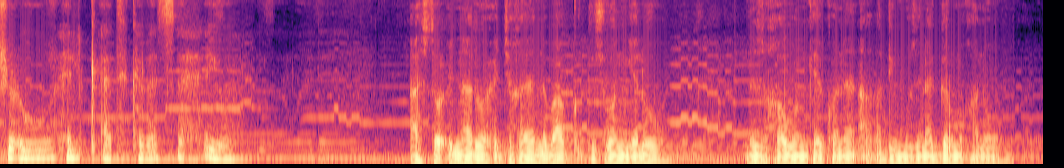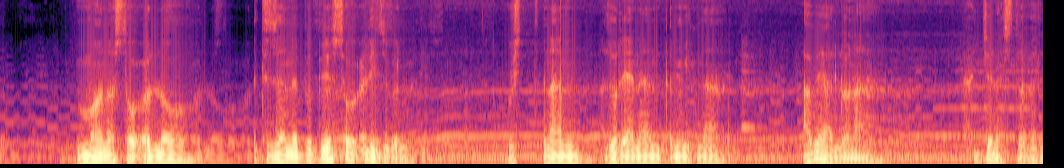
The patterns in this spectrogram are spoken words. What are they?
ሽዑ ህልቀት ክበጽሕ እዩ ኣስተውዒልና ዶ ሕጂ ኸ ንባብ ቅዱስ ወንጌሉ ንዝኸውን ከይኮነ ኣቐዲሙ ዝነግር ምዃኑ እሞ ነስተውዕሎ እቲ ዘንብብ የስተውዕል እዩ ዝብል ውሽጥናን ዙርያናን ጥሚትና ኣበይ ኣሎና ሕጂ ነስተብል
